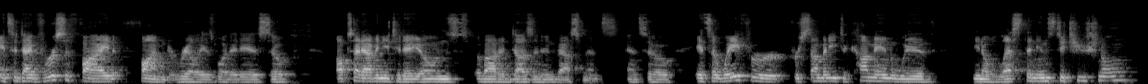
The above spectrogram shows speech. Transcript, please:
It's a diversified fund, really, is what it is. So Upside Avenue today owns about a dozen investments, and so it's a way for for somebody to come in with you know less than institutional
